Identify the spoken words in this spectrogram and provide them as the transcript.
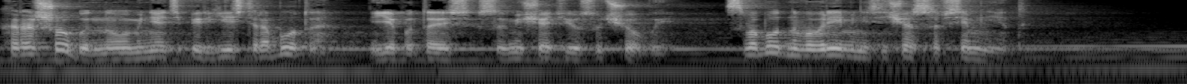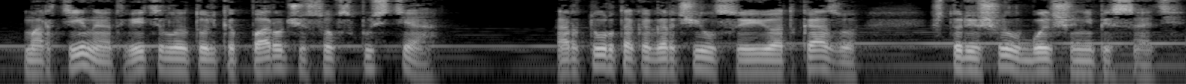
Хорошо бы, но у меня теперь есть работа, и я пытаюсь совмещать ее с учебой. Свободного времени сейчас совсем нет». Мартина ответила только пару часов спустя – Артур так огорчился ее отказу, что решил больше не писать.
